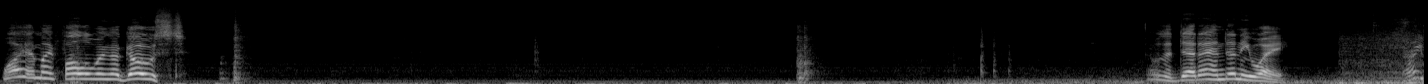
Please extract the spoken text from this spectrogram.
Why am I following a ghost? That was a dead end anyway. Very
